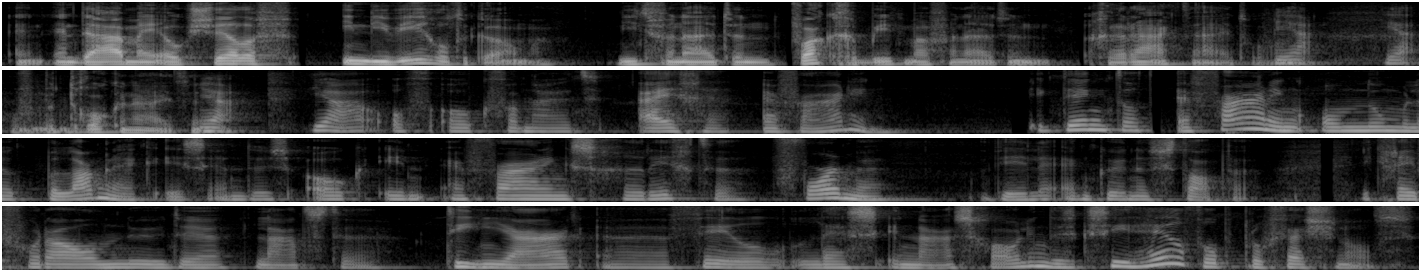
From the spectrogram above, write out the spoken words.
En, en daarmee ook zelf in die wereld te komen. Niet vanuit een vakgebied, maar vanuit een geraaktheid of een, Ja, ja. of betrokkenheid. Hè? Ja. ja, of ook vanuit eigen ervaring. Ik denk dat ervaring onnoemelijk belangrijk is en dus ook in ervaringsgerichte vormen willen en kunnen stappen. Ik geef vooral nu de laatste tien jaar eh, veel les in nascholing, dus ik zie heel veel professionals.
